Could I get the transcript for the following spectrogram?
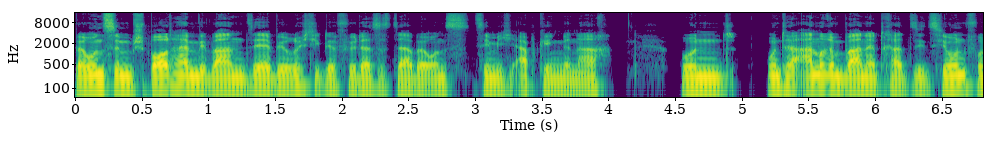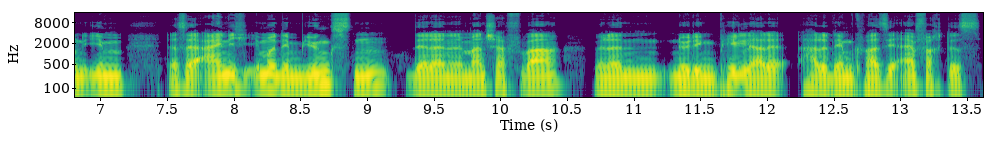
bei uns im Sportheim, wir waren sehr berüchtigt dafür, dass es da bei uns ziemlich abging danach. Und unter anderem war eine Tradition von ihm, dass er eigentlich immer dem Jüngsten, der dann in der Mannschaft war, wenn er einen nötigen Pegel hatte, hat er dem quasi einfach das,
